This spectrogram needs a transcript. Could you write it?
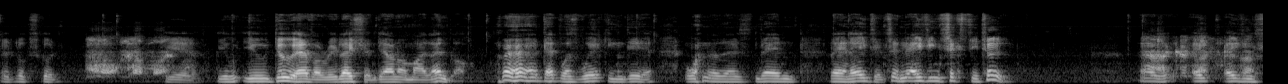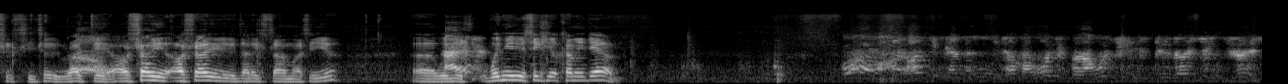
It looks good. Oh. Yeah, you you do have a relation down on my land block that was working there. One of those land land agents in 1862. Uh, eight, 1862, right there. I'll show you. I'll show you the next time I see you. Uh, when you when you think you're coming down? Well, I, I think that's the only time I want you, but I want you to do those things first.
